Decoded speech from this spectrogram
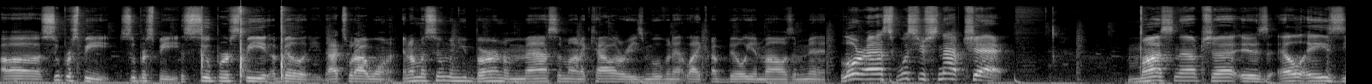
Uh, super speed. Super speed. The super speed ability. That's what I want. And I'm assuming you burn a mass amount of calories moving at like a billion miles a minute. Laura asks, what's your Snapchat? My Snapchat is L-A-Z-Y-E-A-S-T.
